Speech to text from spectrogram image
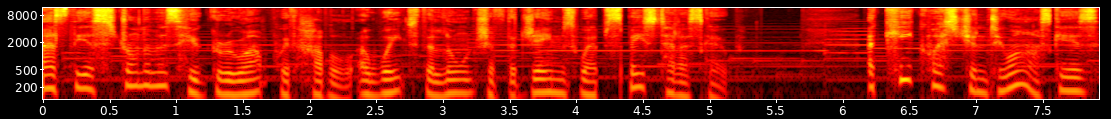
As the astronomers who grew up with Hubble await the launch of the James Webb Space Telescope, a key question to ask is,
